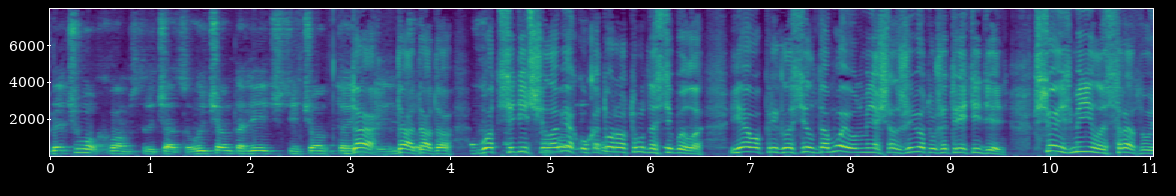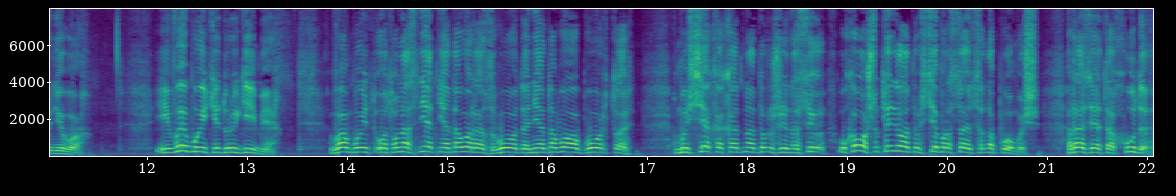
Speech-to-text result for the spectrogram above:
для чего к вам встречаться? Вы чем-то лечите, чем-то... Да, или да, что? да, да. Вот сидит человек, у которого трудности было. Я его пригласил домой, он у меня сейчас живет уже третий день. Все изменилось сразу у него. И вы будете другими. Вам будет... Вот у нас нет ни одного развода, ни одного аборта. Мы все как одна дружина. Если У кого что-то не ладно, все бросаются на помощь. Разве это худо?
